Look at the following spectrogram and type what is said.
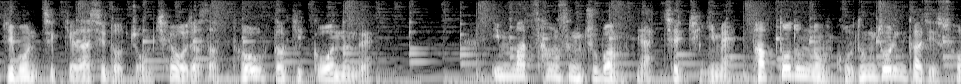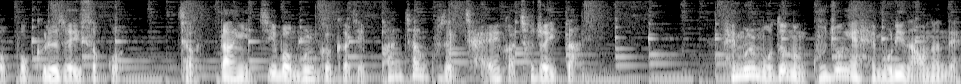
기본 집게다시도 좀 채워져서 더욱더 기꺼웠는데 입맛 상승 주범 야채 튀김에 밥도둑 넣은 고등조림까지 소폭 그려져 있었고 적당히 찝어 물 것까지 반찬 구색 잘 갖춰져 있다. 해물 모듬은 구종의 해물이 나오는데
